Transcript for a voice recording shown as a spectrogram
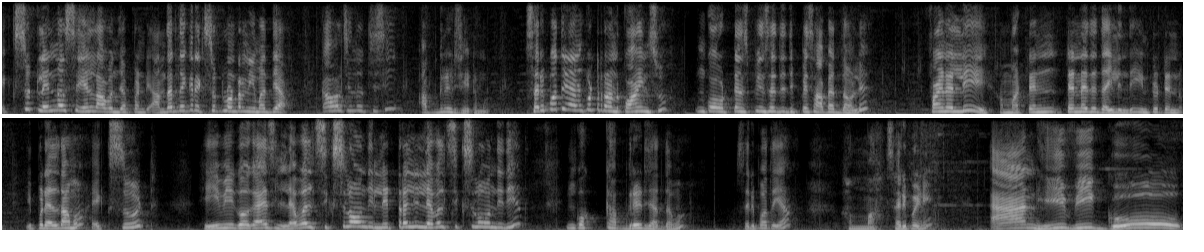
ఎక్సూట్లు ఎన్ని వస్తే ఏం లాభం చెప్పండి? అందరి దగ్గర ఎక్సూట్లు ఉంటాను ఈ మధ్య. కావాల్సింది వచ్చేసి అప్గ్రేడ్ చేయటము. సరిపోతే నేను అనుకుంటున్నాను కాయిన్స్ ఇంకో టెన్ స్పిన్స్ అయితే తిప్పేసి ఆపేద్దాంలే. ఫైనల్లీ అమ్మ టెన్ టెన్ అయితే తగిలింది ఇంటూ టెన్ ఇప్పుడు వెళ్దాము. X suit here we go guys level సిక్స్లో ఉంది లిటరల్లీ లెవెల్ సిక్స్లో ఉంది ఇది. ఇంకొక అప్గ్రేడ్ చేద్దాము. సరిపోతాయా? అమ్మా సరిపోయినాయి. అండ్ హీ వి గో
